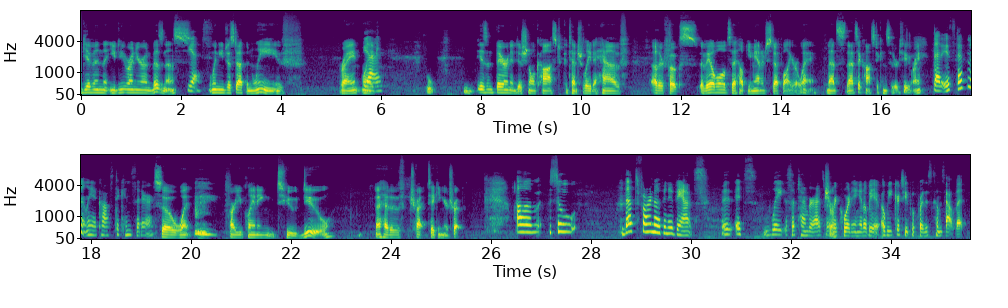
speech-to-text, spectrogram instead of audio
given that you do run your own business, Yes. when you just up and leave, right? Like, yeah. isn't there an additional cost potentially to have other folks available to help you manage stuff while you're away? That's that's a cost to consider too, right? That is definitely a cost to consider. So, what are you planning to do ahead of tra- taking your trip? Um, so that's far enough in advance. It, it's late September as we're Sure. recording. It'll be a week or two before this comes out, but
